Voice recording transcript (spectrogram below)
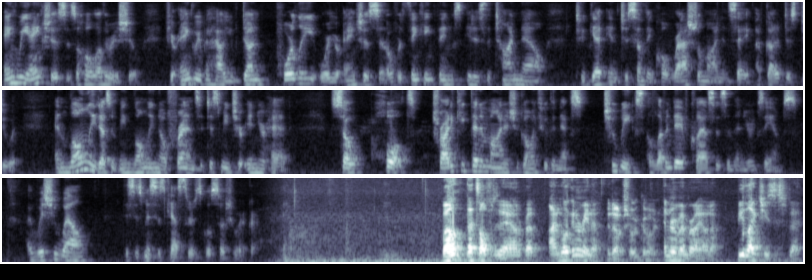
Angry anxious is a whole other issue. If you're angry about how you've done poorly or you're anxious and overthinking things, it is the time now to get into something called rational mind and say, I've got to just do it. And lonely doesn't mean lonely, no friends. It just means you're in your head. So halt. Try to keep that in mind as you're going through the next two weeks, 11 day of classes, and then your exams. I wish you well. This is Mrs. Kessler, school social worker. Thank you. Well, that's all for today, Iona Prep. I'm Logan Arena. And I'm Troy Gordon. And remember, Iona, be like Jesus today.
